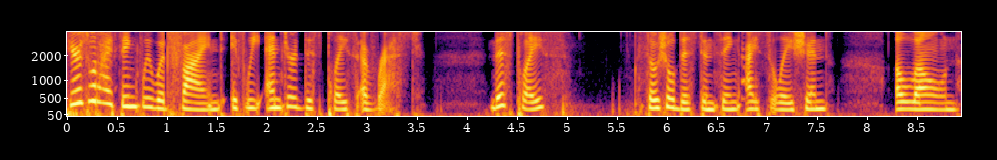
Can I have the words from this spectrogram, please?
here's what I think we would find if we entered this place of rest. This place, social distancing, isolation, alone,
